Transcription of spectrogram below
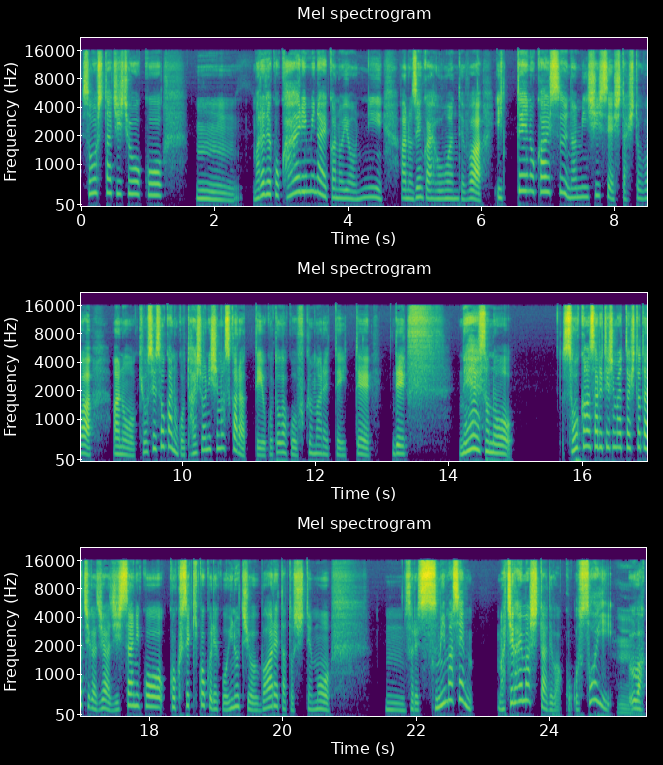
そうした事情をこううん、まるでこう顧みないかのようにあの前回法案では一定の回数難民申請した人はあの強制送還のこう対象にしますからっていうことがこう含まれていてでねその送還されてしまった人たちがじゃあ実際にこう国籍国でこう命を奪われたとしても、うん、それすみません。間違えましたではこう遅いわ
